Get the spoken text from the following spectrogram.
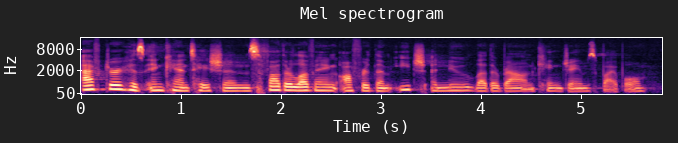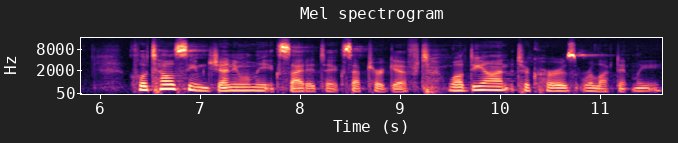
After his incantations, Father Loving offered them each a new leather bound King James Bible. Clotel seemed genuinely excited to accept her gift, while Dionne took hers reluctantly.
